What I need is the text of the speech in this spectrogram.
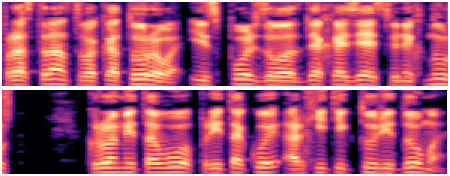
пространство которого использовалось для хозяйственных нужд. Кроме того, при такой архитектуре дома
